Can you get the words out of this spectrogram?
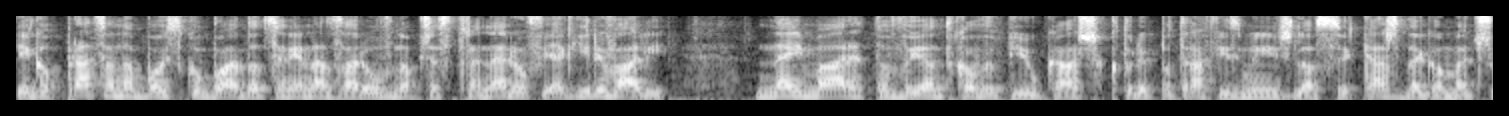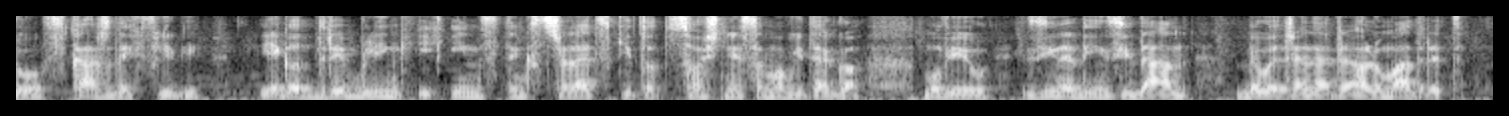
Jego praca na boisku była doceniana zarówno przez trenerów, jak i rywali. Neymar to wyjątkowy piłkarz, który potrafi zmienić losy każdego meczu w każdej chwili. Jego dribbling i instynkt strzelecki to coś niesamowitego, mówił Zinedine Zidane, były trener Realu Madryt.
